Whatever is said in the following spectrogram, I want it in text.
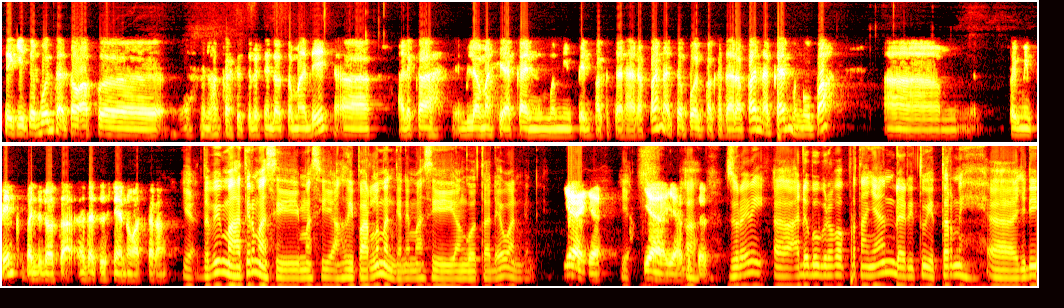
kita kita pun tak tahu apa langkah seterusnya Dr. Mahathir. Uh, adakah beliau masih akan memimpin Pakatan Harapan ataupun Pakatan Harapan akan mengubah um, pemimpin kepada Dr. Datuk Seri Anwar sekarang. Ya, tapi Mahathir masih masih ahli parlemen kan ya, masih anggota dewan kan? Ya, ya. Ya, ya, ya betul. Uh, Zurairi, uh, ada beberapa pertanyaan dari Twitter nih. Uh, jadi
